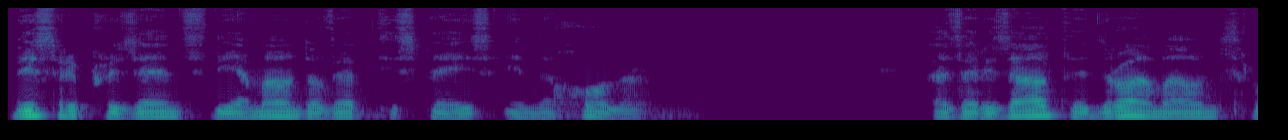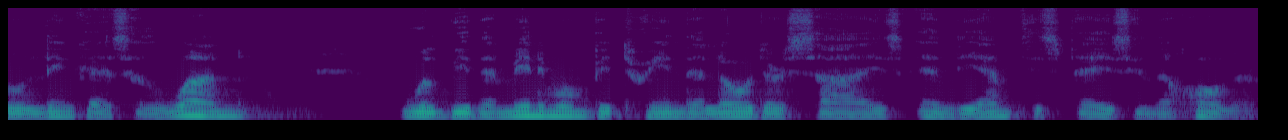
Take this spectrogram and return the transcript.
This represents the amount of empty space in the hauler. As a result, the draw amount through link SL1 will be the minimum between the loader size and the empty space in the hauler.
